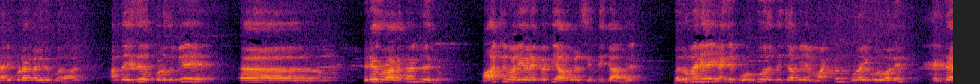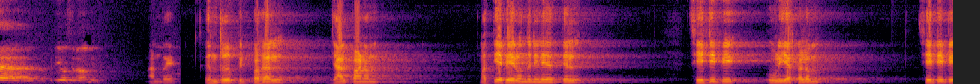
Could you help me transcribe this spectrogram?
தரிப்பிடங்கள் இருப்பதால் அந்த இது எப்பொழுதுமே இடையூறாகத்தான் இருக்கும். மாற்று வழிகளை பற்றி அவர்கள் சிந்திக்காது. வெறுமனே இலங்கை போக்குவரத்து சபையை மட்டும் குறை கூறுவதில் எந்த பிரயோசனமும் இல்லை. நன்றி. இன்று பிற்பகல் யாழ்ப்பாணம் மத்திய பேருந்து நிலையத்தில் சிடிபி ஊழியர்களும் சிடிபி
